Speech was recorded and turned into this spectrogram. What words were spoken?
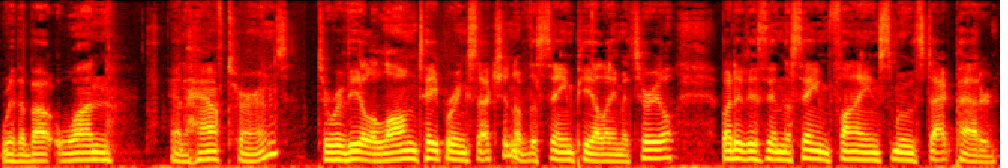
with about one and a half turns to reveal a long tapering section of the same PLA material, but it is in the same fine, smooth stack pattern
